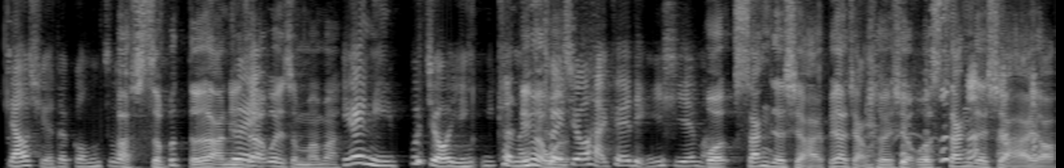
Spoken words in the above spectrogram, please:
教学的工作啊，舍不得啊！你知道为什么吗？因为你不久你你可能退休还可以领一些嘛。我三个小孩，不要讲退休，我三个小孩哦，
